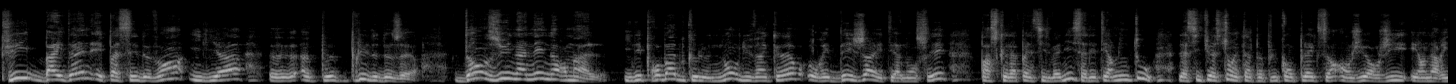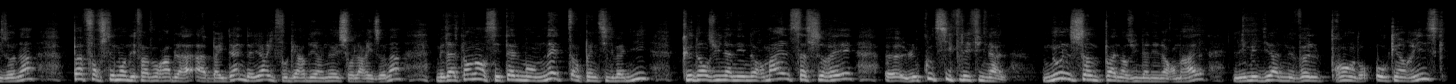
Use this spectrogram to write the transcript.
puis Biden est passé devant il y a euh, un peu plus de deux heures. Dans une année normale, il est probable que le nom du vainqueur aurait déjà été annoncé parce que la Pennsylvanie, ça détermine tout. La situation est un peu plus complexe en Géorgie et en Arizona, pas forcément défavorable à, Biden. D'ailleurs, il faut garder un œil sur l'Arizona, mais la tendance est tellement nette en Pennsylvanie que dans une année normale, ça serait euh, le coup de sifflet final. Nous ne sommes pas dans une année normale. Les médias ne veulent prendre aucun risque,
